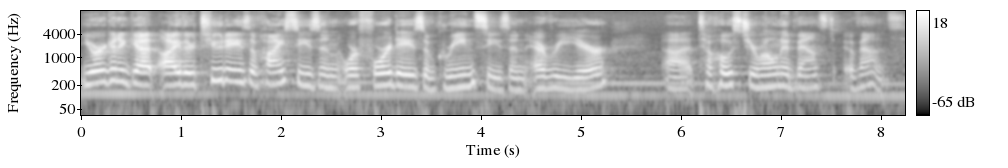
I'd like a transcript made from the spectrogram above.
you're going to get either two days of high season or four days of green season every year uh, to host your own advanced events.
